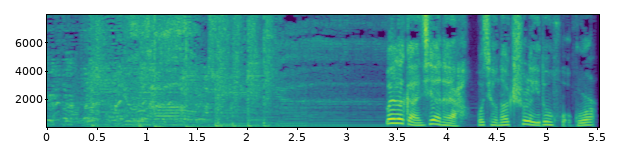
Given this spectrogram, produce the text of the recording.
”为了感谢他呀，我请他吃了一顿火锅。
